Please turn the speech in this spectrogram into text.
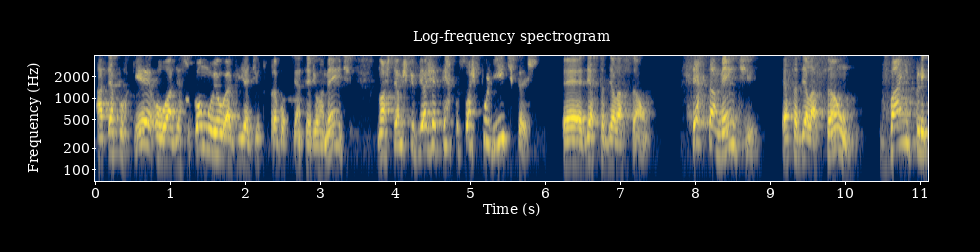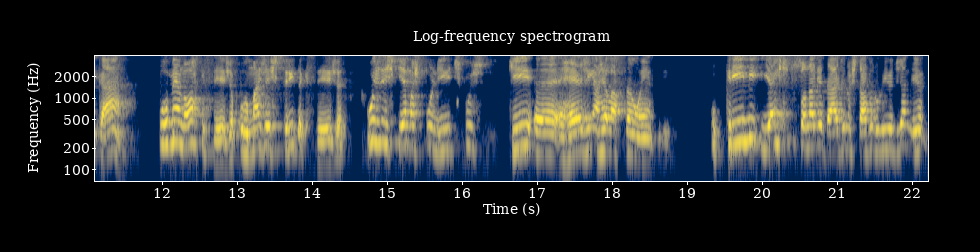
Até porque, o Anderson, como eu havia dito para você anteriormente, nós temos que ver as repercussões políticas é, dessa delação. Certamente, essa delação vai implicar, por menor que seja, por mais restrita que seja, os esquemas políticos que é, regem a relação entre o crime e a institucionalidade no estado do Rio de Janeiro.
